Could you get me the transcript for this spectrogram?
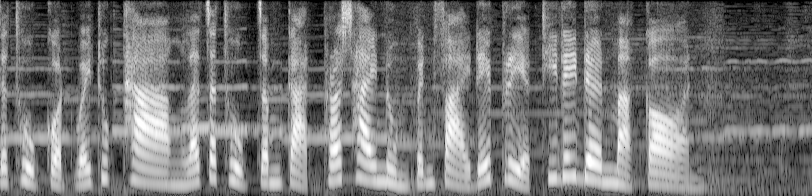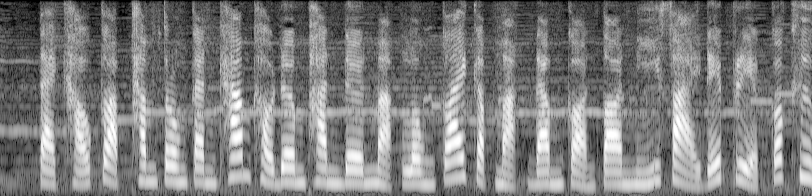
จะถูกกดไว้ทุกทาง และจะถูกจำกัด เพราะชายหนุ่มเป็นฝ่ายได้เปรียบที่ได้เดินหมากก่อนแต่เขากลับทำตรงกันข้ามเขาเดิมพันเดินหมากลงใกล้กับหมากดำก่อนตอนนี้ฝ่ายได้เปรียบก็คือ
